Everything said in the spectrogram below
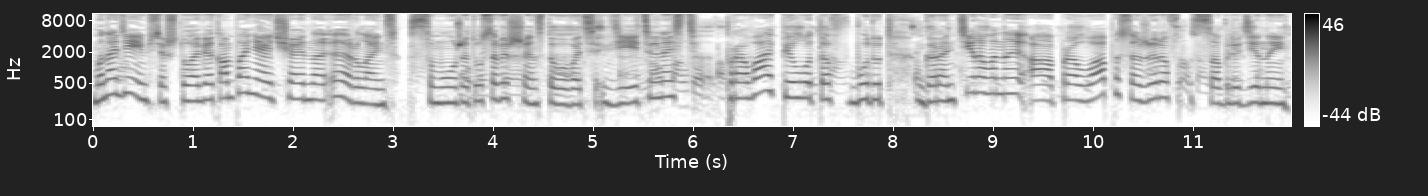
Мы надеемся, что авиакомпания China Airlines сможет усовершенствовать деятельность. Права пилотов будут гарантированы, а права пассажиров соблюдены.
